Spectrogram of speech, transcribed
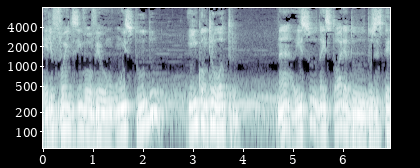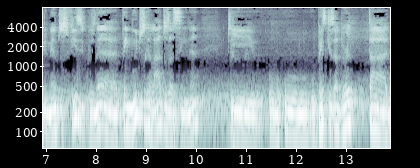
ele foi desenvolver um, um estudo e encontrou outro. Né? Isso na história do, dos experimentos físicos, né? Tem muitos relatos assim, né? Que o, o, o pesquisador está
